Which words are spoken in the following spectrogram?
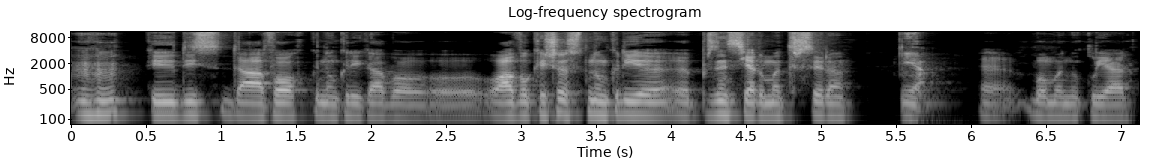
uhum. que disse da avó que não queria que a avó, ou a avó queixou-se que não queria eh, presenciar uma terceira yeah. uh, bomba nuclear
